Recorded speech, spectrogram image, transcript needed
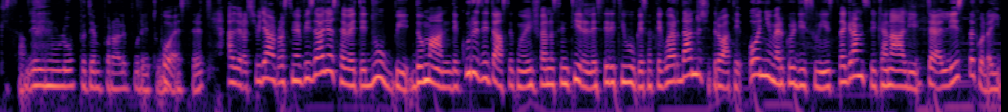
Chissà. Eri in un loop temporale pure tu. Può essere. Allora, ci vediamo al prossimo episodio. Se avete dubbi, domande, curiosità su come vi fanno sentire le serie TV che state guardando, ci trovate ogni mercoledì su Instagram, sui canali Tellist con la Y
